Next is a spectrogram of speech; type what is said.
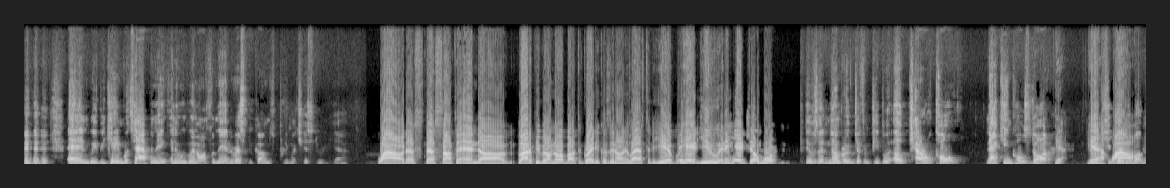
and we became what's happening, and then we went on from there, and the rest becomes pretty much history. Yeah. Wow, that's that's something. And uh, a lot of people don't know about the Grady because it only lasted a year. But it had you and it had Joe Morton. It was a number of different people. Oh, Carol Cole, Nat King Cole's daughter. Yeah. Yeah, she wow.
